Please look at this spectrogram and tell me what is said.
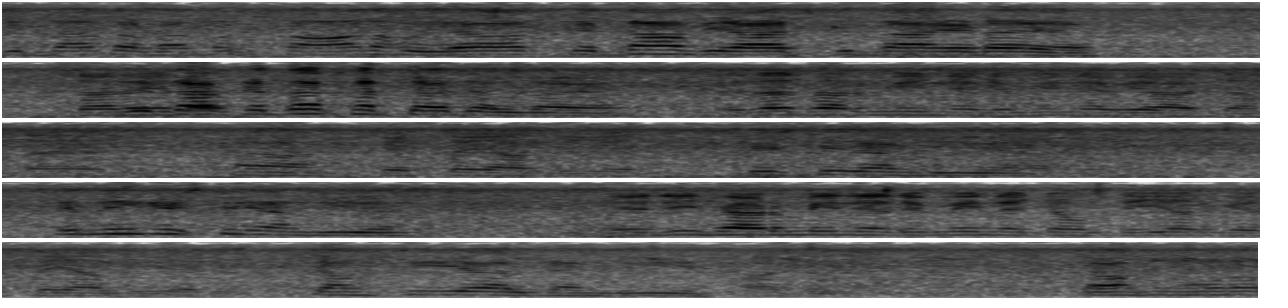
ਜਿੱਦਾਂ ਤੁਹਾਡਾ ਨੁਕਸਾਨ ਹੋਇਆ ਕਿੱਦਾਂ ਵਿਆਜ ਕਿੱਦਾਂ ਜਿਹੜਾ ਆ? ਸਰ ਕਿੱਦਾਂ ਇਹਦਾ ਕਿੱਦਾਂ ਖਰਚਾ ਚੱਲਦਾ ਆ? ਇਹਦਾ ਸਰ ਮਹੀਨੇ ਦੇ ਮਹੀਨੇ ਵਿਆਜ ਜਾਂਦਾ ਹੈ ਹਾਂ। ਕਿਸ਼ਤ ਜਾਂਦੀ ਹੈ ਕਿਸ਼ਤੀ ਜਾਂਦੀ ਆ। ਕਿੰਨੀ ਕਿਸ਼ਤੀ ਜਾਂਦੀ ਆ? ਇਹਦੀ ਛੜ ਮਹੀਨੇ ਦੇ ਮਹੀਨੇ 34000 ਕਿਸ਼ਤ ਜਾਂਦੀ ਹੈ ਜੀ। 34000 ਜਾਂਦੀ ਹੈ ਹਾਂਜੀ। ਤਾਂ ਹੁਣ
